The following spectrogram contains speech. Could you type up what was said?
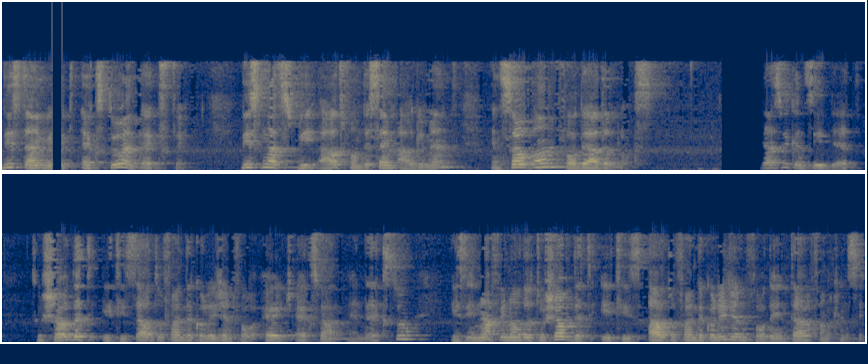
this time with x2 and x3. This must be out from the same argument, and so on for the other blocks. Thus we can see that to show that it is out to find a collision for age x1 and x2 is enough in order to show that it is out to find a collision for the entire function C.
